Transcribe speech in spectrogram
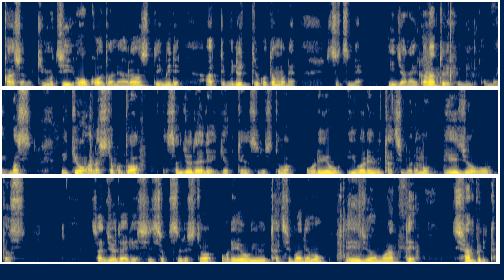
感謝の気持ちを行動に表すという意味で会ってみるっていうこともね、一つね、いいんじゃないかなというふうに思います。え今日お話したことは、30代で逆転する人は、お礼を言われる立場でも令状を出す。30代で失速する人は、お礼を言う立場でも令状をもらって知らんぷりと。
